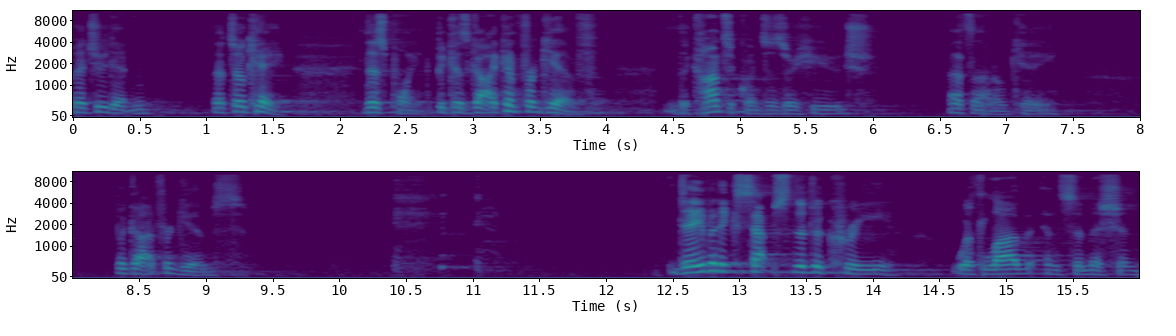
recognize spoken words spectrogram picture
But you didn't. That's okay at this point because God can forgive. The consequences are huge. That's not okay. But God forgives. David accepts the decree with love and submission.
